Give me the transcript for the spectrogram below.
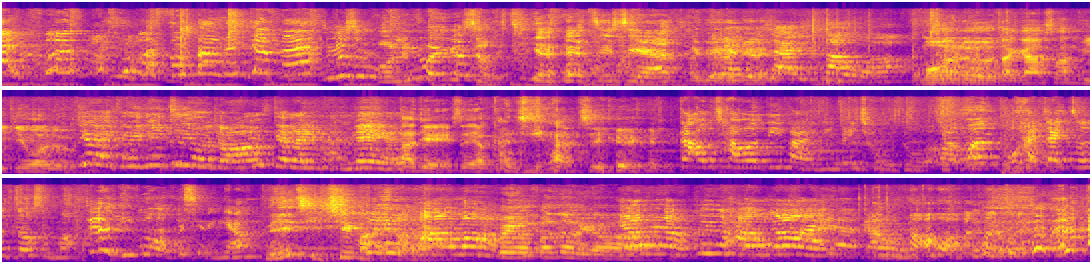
iPhone？我送到你干嘛？这个是我另外一个手機啊，謝謝啊。OK 現 OK。在是到我。冇啊，路大家刪 video 啊，路。因為佢已經知道咗嘅禮物係咩嘅。大姐也是要看下去。高超的地方已經被抽多了。請問我還在這做什麼？這個禮物我不想要。你一起去買佢要吧。喊啊！不要分到有有啊。有，佢要喊咗係。搞毛啊！我要愛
